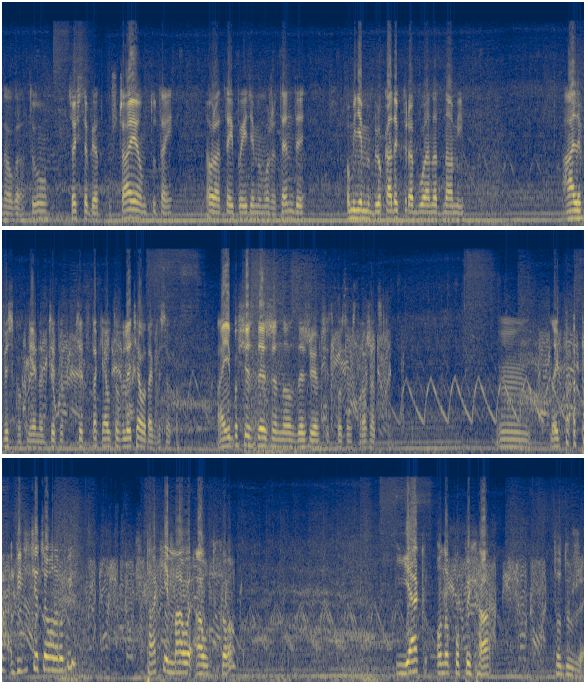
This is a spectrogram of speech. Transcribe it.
Dobra, tu coś sobie odpuszczają, tutaj... Dobra, tutaj pojedziemy może tędy. Ominiemy blokadę, która była nad nami. Ale wyskok, nie no, gdzie to, gdzie to takie auto wyleciało tak wysoko? A i bo się zderzę, no zderzyłem się z posem strażackim. Mm, no i pa, pa, widzicie co on robi? Takie małe autko i jak ono popycha to duże.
